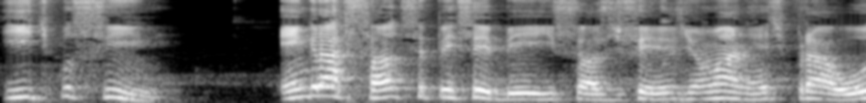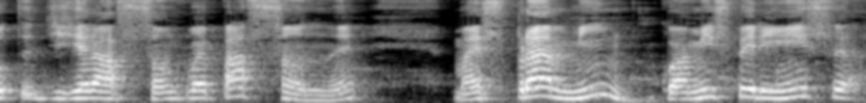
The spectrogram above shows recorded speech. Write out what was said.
E, tipo assim, é engraçado você perceber isso, as diferenças de uma manete para outra, de geração que vai passando, né? Mas pra mim, com a minha experiência,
